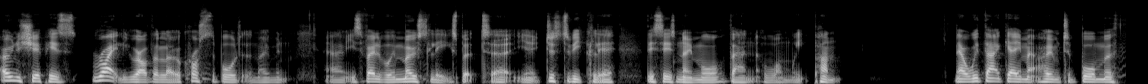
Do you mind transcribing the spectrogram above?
Ownership is rightly rather low across the board at the moment. Uh, he's available in most leagues, but uh, you know, just to be clear, this is no more than a one week punt. Now, with that game at home to Bournemouth,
